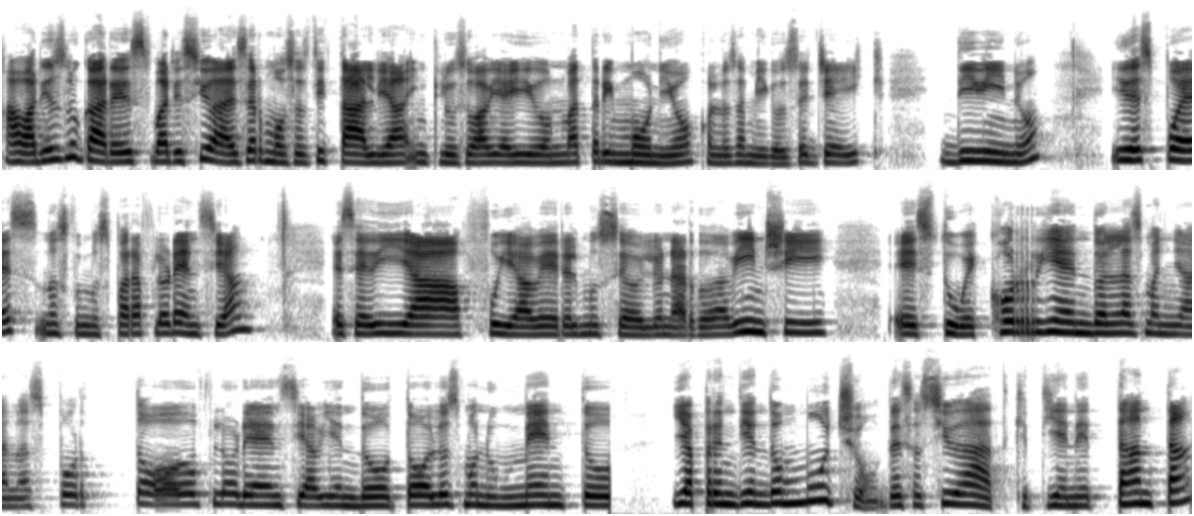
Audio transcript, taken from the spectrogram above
a varios lugares, varias ciudades hermosas de Italia, incluso había ido a un matrimonio con los amigos de Jake, divino, y después nos fuimos para Florencia. Ese día fui a ver el Museo Leonardo da Vinci, estuve corriendo en las mañanas por todo Florencia, viendo todos los monumentos, y aprendiendo mucho de esa ciudad que tiene tanta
